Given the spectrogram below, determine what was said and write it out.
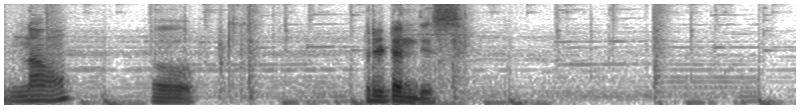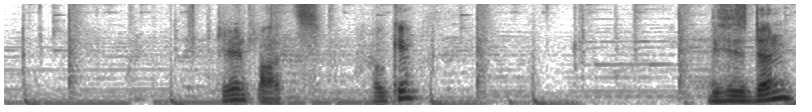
Now uh, return this. Return paths okay? This is done.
